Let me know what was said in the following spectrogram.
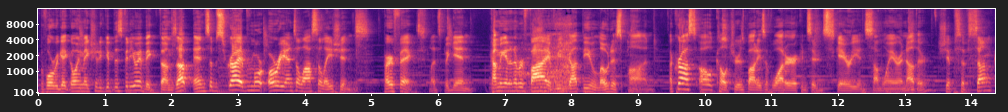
Before we get going, make sure to give this video a big thumbs up and subscribe for more Oriental oscillations. Perfect, let's begin. Coming in at number 5, we've got the Lotus Pond. Across all cultures, bodies of water are considered scary in some way or another. Ships have sunk,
